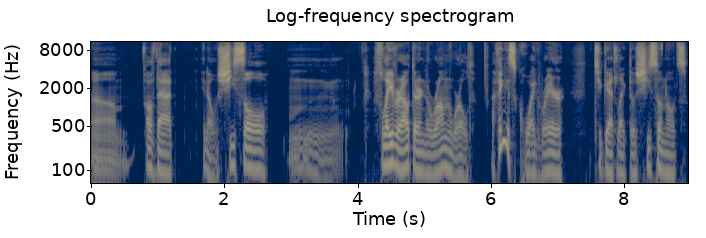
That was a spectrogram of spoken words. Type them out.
um, of that you know shiso mm, flavor out there in the ramen world. I think it's quite rare to get like those shiso notes.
